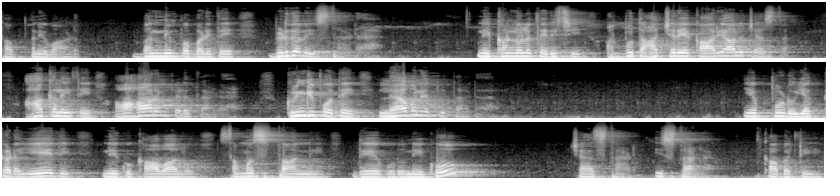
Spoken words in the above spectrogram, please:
తప్పనివాడు బంధింపబడితే విడుదల ఇస్తాడు. నీ కన్నులు తెరిచి అద్భుత ఆశ్చర్య కార్యాలు చేస్తాడు. ఆకలైతే ఆహారం పెడతాడా కృంగిపోతే లేవనెత్తుతాడా. ఎప్పుడు ఎక్కడ ఏది నీకు కావాలో సమస్తాన్ని దేవుడు నీకు చేస్తాడు ఇస్తాడు. కాబట్టి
